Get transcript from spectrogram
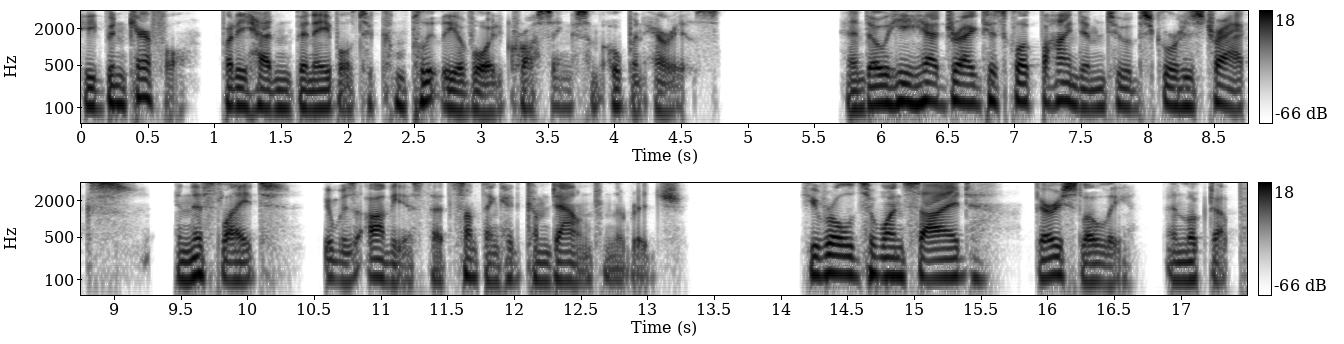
He'd been careful, but he hadn't been able to completely avoid crossing some open areas. And though he had dragged his cloak behind him to obscure his tracks, in this light it was obvious that something had come down from the ridge. He rolled to one side, very slowly, and looked up.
